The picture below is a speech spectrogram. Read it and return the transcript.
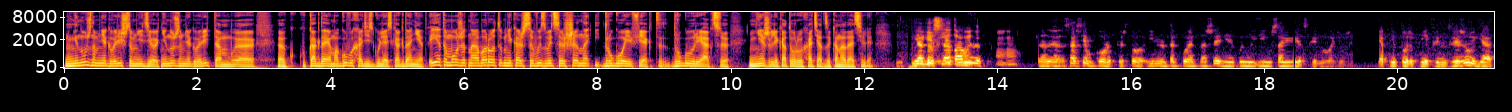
Не нужно мне говорить, что мне делать, не нужно мне говорить там, э, когда я могу выходить гулять, когда нет. И это может, наоборот, мне кажется, вызвать совершенно другой эффект, другую реакцию, нежели которую хотят законодатели. Я Если добавлю ага. Э, совсем коротко, что именно такое отношение было и у советской молодежи. Я к ней тоже к ней принадлежу. Я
